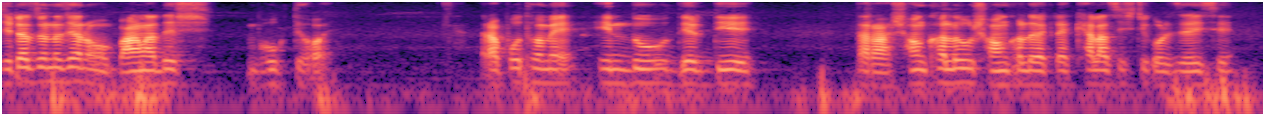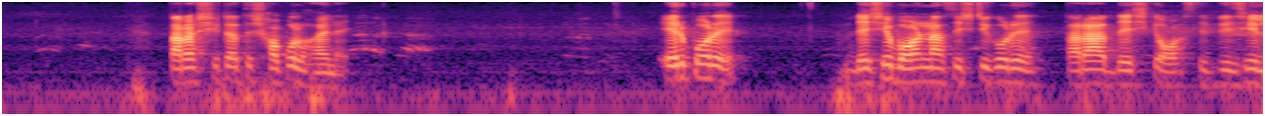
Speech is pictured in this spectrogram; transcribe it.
যেটার জন্য যেন বাংলাদেশ ভুগতে হয়। তারা প্রথমে হিন্দুদের দিয়ে তারা সংখ্যালঘু সংখ্যালঘু একটা খেলা সৃষ্টি করে চাইছে তারা সেটাতে সফল হয় নাই। এরপরে দেশে বর্ণা সৃষ্টি করে তারা দেশকে অস্থিতিশীল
